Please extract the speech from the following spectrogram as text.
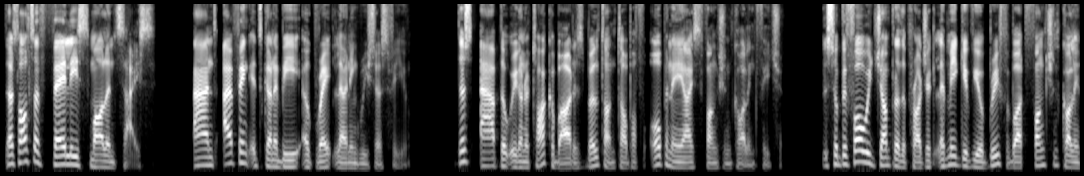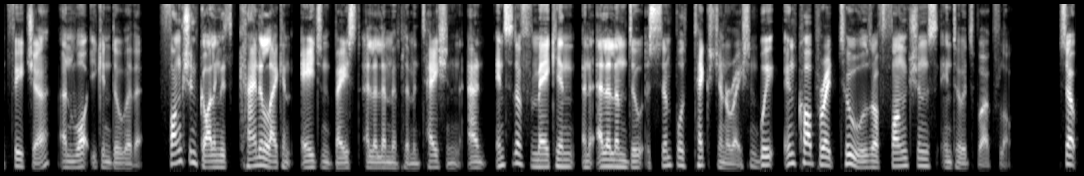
that's also fairly small in size. And I think it's going to be a great learning resource for you. This app that we're going to talk about is built on top of OpenAI's function calling feature. So before we jump into the project, let me give you a brief about function calling feature and what you can do with it. Function calling is kind of like an agent-based LLM implementation, and instead of making an LLM do a simple text generation, we incorporate tools or functions into its workflow. So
